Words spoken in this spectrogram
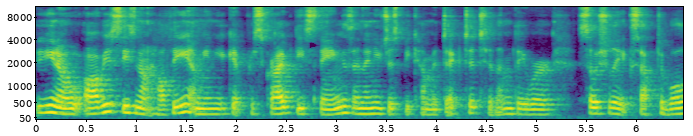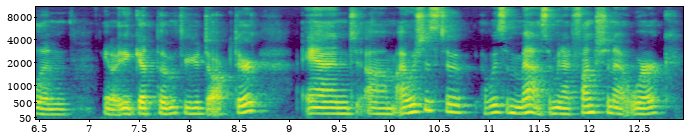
you know obviously is not healthy i mean you get prescribed these things and then you just become addicted to them they were socially acceptable and you know you get them through your doctor and um, I was just a I was a mess. I mean, I'd function at work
